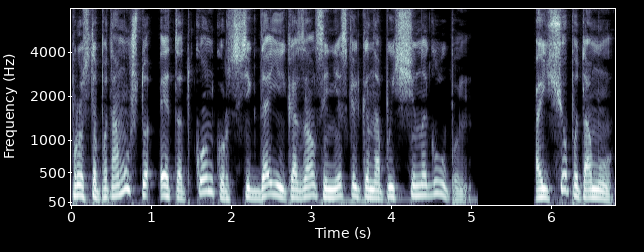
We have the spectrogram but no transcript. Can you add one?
Просто потому, что этот конкурс всегда ей казался несколько напыщенно глупым. А еще потому,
